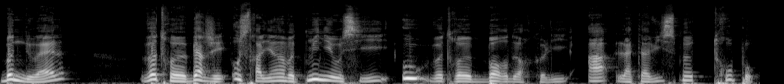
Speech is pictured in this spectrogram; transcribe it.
Bonne nouvelle, votre berger australien, votre mini aussi, ou votre border collie a l'atavisme troupeau.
